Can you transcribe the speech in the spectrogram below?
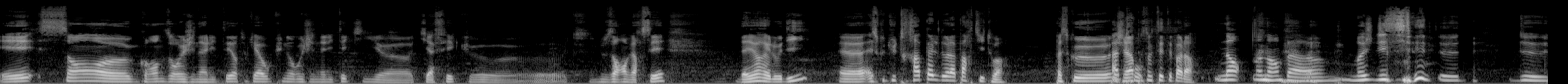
et sans euh, grandes originalités, en tout cas aucune originalité qui euh, qui a fait que euh, qui nous a renversé. D'ailleurs, Elodie, euh, est-ce que tu te rappelles de la partie toi? Parce que Pas j'ai trop. l'impression que t'étais pas là. Non, non, non, bah, euh, moi, je décidais de, de,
